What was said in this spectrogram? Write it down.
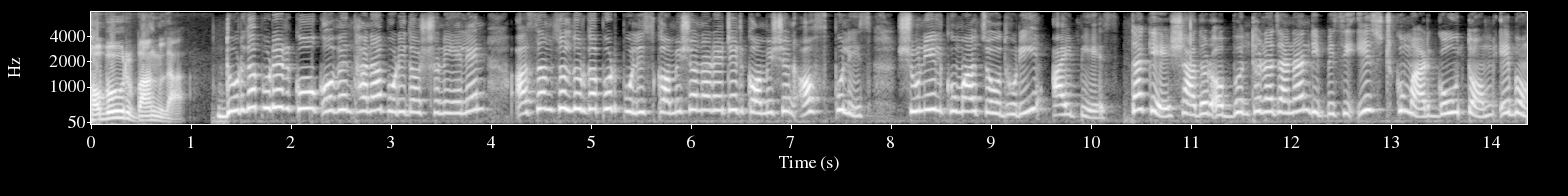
খবর বাংলা। দুর্গাপুরের কোক ওভেন থানা পরিদর্শনে এলেন আসানসোল দুর্গাপুর পুলিশ কমিশনারেটের commission of police Sunil Kumar Chowdhury IPS তাকে সাদর অভ্যর্থনা জানান ডিপিসি ইস্ট কুমার গৌতম এবং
